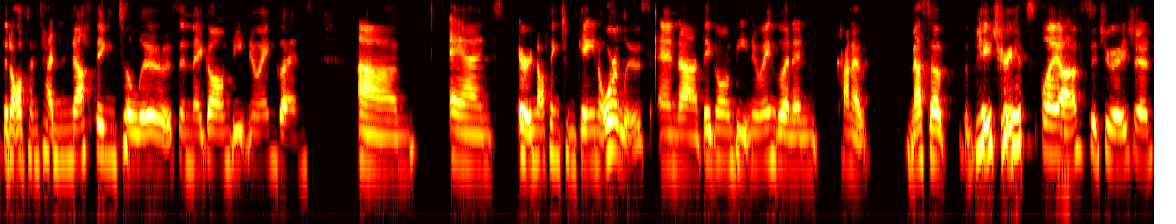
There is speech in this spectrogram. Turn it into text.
the Dolphins had nothing to lose and they go and beat New England. Um, and or nothing to gain or lose. And uh, they go and beat New England and kind of mess up the Patriots playoff situation.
